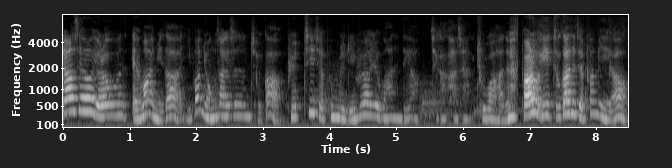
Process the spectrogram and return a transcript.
안녕하세요 여러분. 에마입니다. 이번 영상에서는 제가 뷰티 제품을 리뷰하려고 하는데요. 제가 가장 좋아하는 바로 이 두 가지 제품이에요.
